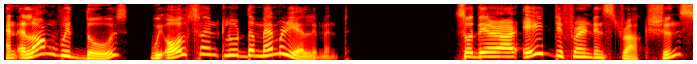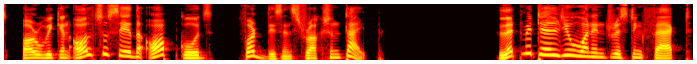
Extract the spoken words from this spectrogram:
and along with those, we also include the memory element. So there are 8 different instructions or we can also say the opcodes for this instruction type. Let me tell you one interesting fact.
